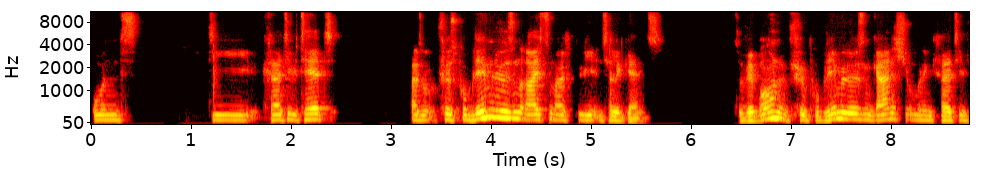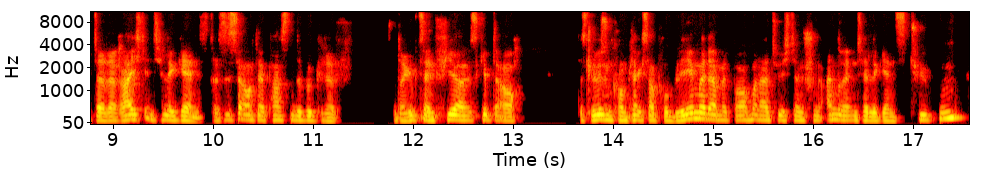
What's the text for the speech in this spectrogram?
Und die Kreativität, also fürs Problemlösen reicht zum Beispiel die Intelligenz. So, wir brauchen für Probleme lösen gar nicht unbedingt kreativ, da reicht Intelligenz. Das ist ja auch der passende Begriff. Und da gibt es dann vier, es gibt auch das Lösen komplexer Probleme. Damit braucht man natürlich dann schon andere Intelligenztypen.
